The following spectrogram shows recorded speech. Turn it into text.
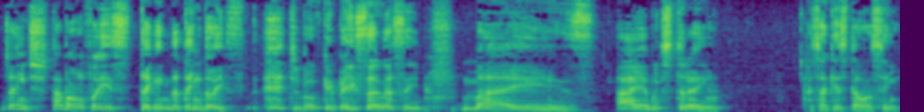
Gente, tá bom, foi isso. Tem, ainda tem dois. tipo, eu fiquei pensando assim. Mas. Ah, é muito estranho essa questão, assim.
